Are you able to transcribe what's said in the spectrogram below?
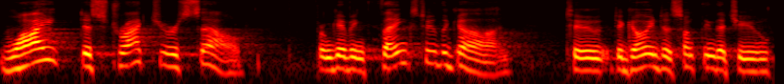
Why distract yourself from giving thanks to the God to, to going to something that you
